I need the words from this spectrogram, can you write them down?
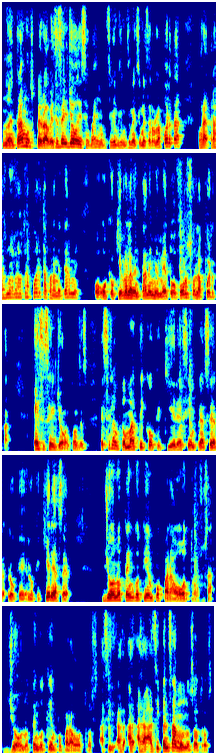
no entramos, pero a veces el yo dice, bueno, si, me, cerró la puerta, por atrás no habrá otra puerta para meterme, o, quiebro la ventana y me meto, o forzo la puerta. Ese es el yo. Entonces, es el automático que quiere siempre hacer lo que, lo que quiere hacer. Yo no tengo tiempo para otros, o sea, yo no tengo tiempo para otros. Así, así pensamos nosotros.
